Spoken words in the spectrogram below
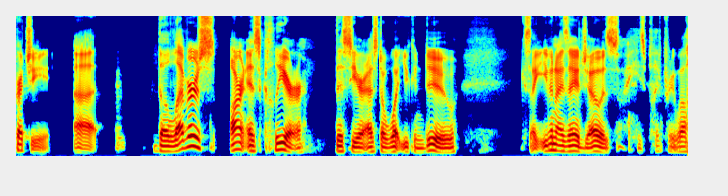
Krejci. Uh, the levers aren't as clear this year as to what you can do. Because like even Isaiah Joe is he's played pretty well.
